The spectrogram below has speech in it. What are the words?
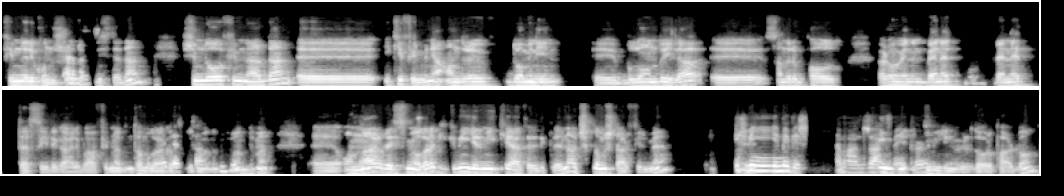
filmleri konuşuyorduk Evet. listeden. Şimdi o filmlerden e, iki filmin yani Andre Dominik'in e, Blonde'ıyla e, sanırım Paul Verhoeven'in Benet, Benetta'sıydı galiba. Film adını tam olarak Benedetta, hatırlamadım şu an değil mi? E, onlar resmi olarak 2022'ye ertelediklerini açıklamışlar filmi. 2021 hemen düzeltme yapıyorum. 2021 doğru pardon.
